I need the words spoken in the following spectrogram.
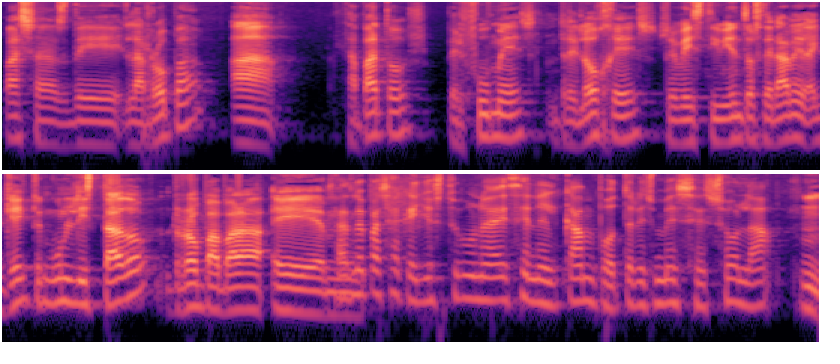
pasas de la ropa a zapatos, perfumes, relojes, revestimientos cerámicos? Aquí tengo un listado, ropa para... Eh, ¿Sabes lo que pasa? Que yo estuve una vez en el campo tres meses sola mm.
